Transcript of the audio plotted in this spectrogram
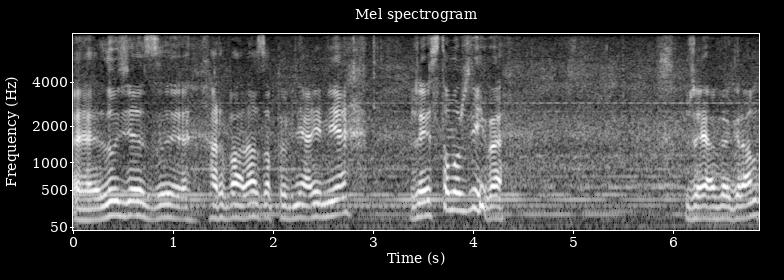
E, Ludzie z Harvara zapewniali mnie, że jest to możliwe, że ja wygram,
